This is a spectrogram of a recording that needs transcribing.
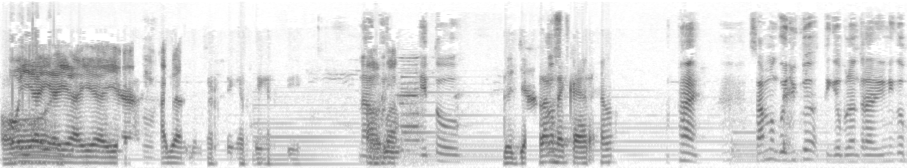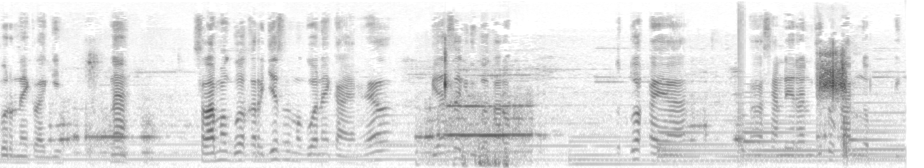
Oh, iya iya iya iya iya. Ada. Ngerti ngerti ngerti. Nah, udah itu Udah jarang Terus- naik KRL. sama gue juga tiga bulan terakhir ini gue baru naik lagi nah selama gue kerja selama gue naik KRL biasa gitu gue taruh terus gue kayak uh, sandaran gitu kan ngepetik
